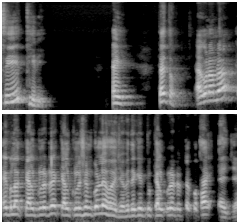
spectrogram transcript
C three এই, তাই তো? এখন আমরা এগুলা ক্যালকুলেটরে ক্যালকুলেশন করলে হয়ে যাবে। দেখি একটু ক্যালকুলেটরটা কোথায়? এই যে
